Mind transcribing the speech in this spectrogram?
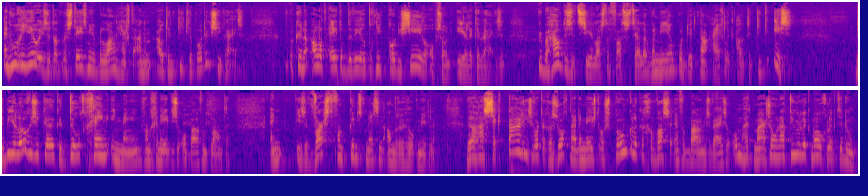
En hoe reëel is het dat we steeds meer belang hechten aan een authentieke productiewijze? We kunnen al het eten op de wereld toch niet produceren op zo'n eerlijke wijze? Überhaupt is het zeer lastig vaststellen wanneer een product nou eigenlijk authentiek is. De biologische keuken duldt geen inmenging van genetische opbouw van planten. En is warst van kunstmest en andere hulpmiddelen. Wel haast sectarisch wordt er gezocht naar de meest oorspronkelijke gewassen en verbouwingswijzen om het maar zo natuurlijk mogelijk te doen.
